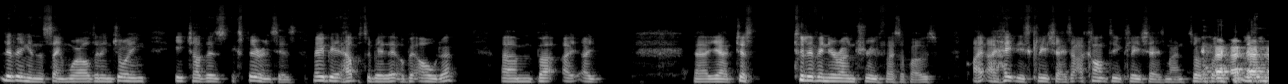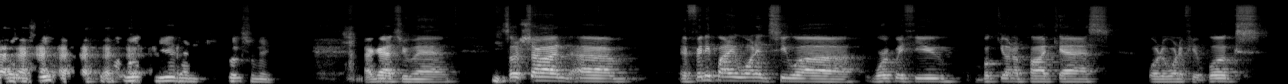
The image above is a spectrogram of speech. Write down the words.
living in the same world and enjoying each other's experiences. Maybe it helps to be a little bit older, um, but I, I uh, yeah, just to live in your own truth, I suppose. I, I hate these cliches. I can't do cliches, man. So, but living your own truth, works for you, then works for me. I got you, man. So, Sean, um, if anybody wanted to uh, work with you, book you on a podcast, order one of your books,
